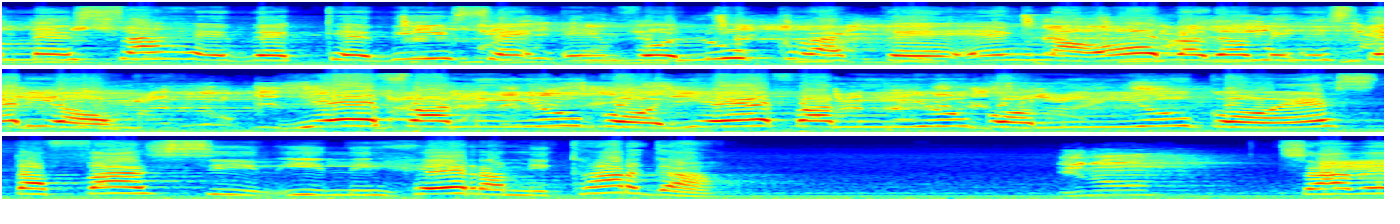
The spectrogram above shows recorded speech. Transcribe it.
el mensaje de que dice involúcrate en la obra del ministerio. Lleva mi yugo, lleva mi yugo, mi yugo está fácil y ligera mi carga. ¿Sabe?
